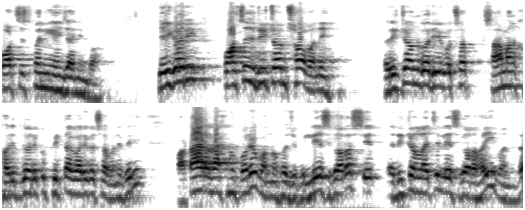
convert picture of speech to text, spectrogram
पर्चेज पनि यहीँ जाने भयो। केही गरी पर्चेज रिटर्न छ भने रिटर्न गरिएको छ सामान खरिद गरेको फिर्ता गरेको छ भने फेरि घटाएर राख्नु पऱ्यो भन्नु खोजेको। लेस गर से रिटर्नलाई चाहिँ लेस गर है भनेर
